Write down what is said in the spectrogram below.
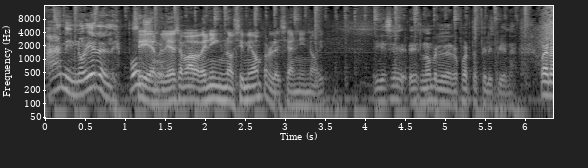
Ah, Ninoy era el esposo. Sí, en realidad se llamaba Benigno Simeón, pero le decían Ninoy. Y ese es el nombre del aeropuerto de Filipinas. Bueno,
